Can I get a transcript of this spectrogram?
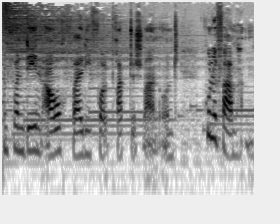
Und von denen auch, weil die voll praktisch waren und coole Farben hatten.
